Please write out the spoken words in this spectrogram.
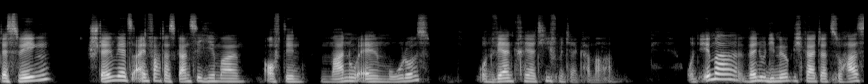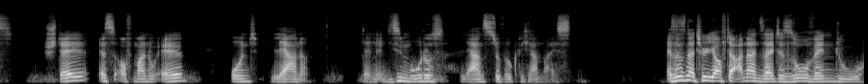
Deswegen stellen wir jetzt einfach das Ganze hier mal auf den manuellen Modus und werden kreativ mit der Kamera. Und immer, wenn du die Möglichkeit dazu hast, stell es auf manuell und lerne. Denn in diesem Modus lernst du wirklich am meisten. Es ist natürlich auf der anderen Seite so, wenn du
